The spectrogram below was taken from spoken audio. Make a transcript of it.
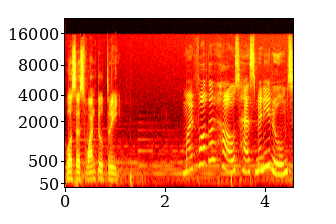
verses 1 to 3. My father's house has many rooms.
